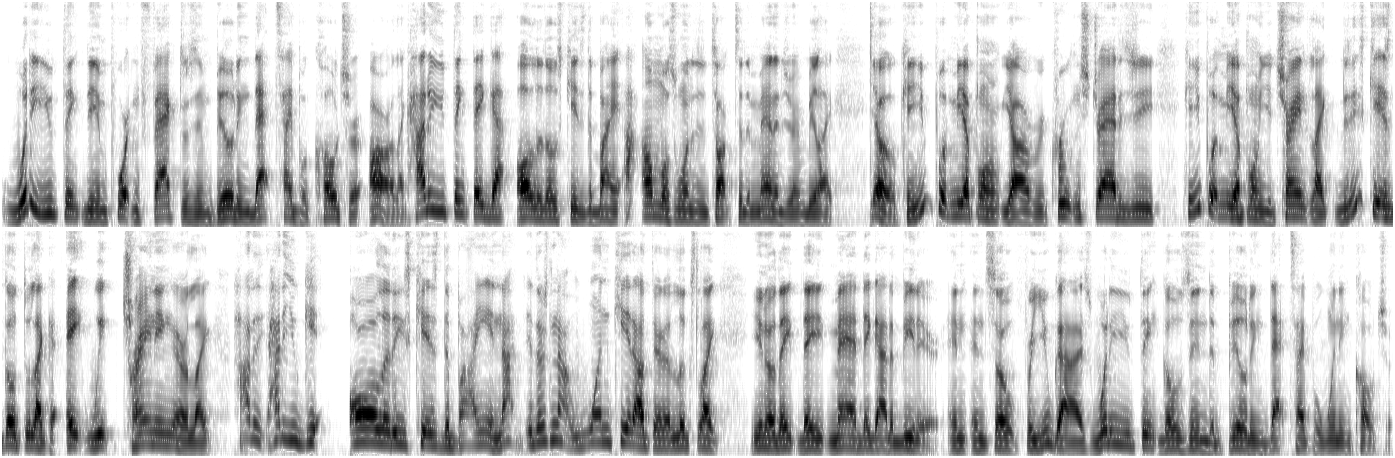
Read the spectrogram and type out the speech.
what do you think the important factors in building that type of culture are? Like, how do you think they got all of those kids to buy in? I almost wanted to talk to the manager and be like, yo, can you put me up on y'all recruiting strategy? Can you put me up on your train? Like, do these kids go through like an eight week training or like how do how do you get all of these kids to buy in? Not there's not one kid out there that looks like you know they they mad they got to be there. And and so for you guys, what do you think goes into building that type of winning culture?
